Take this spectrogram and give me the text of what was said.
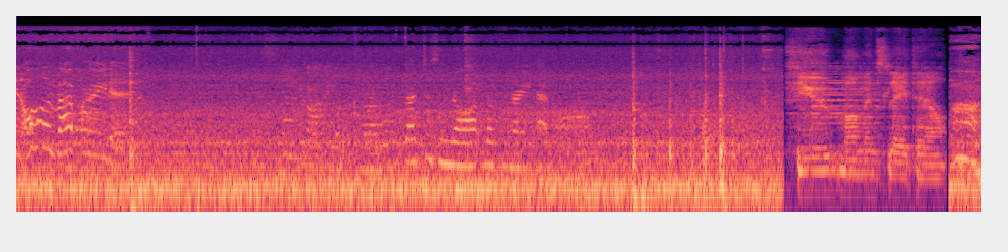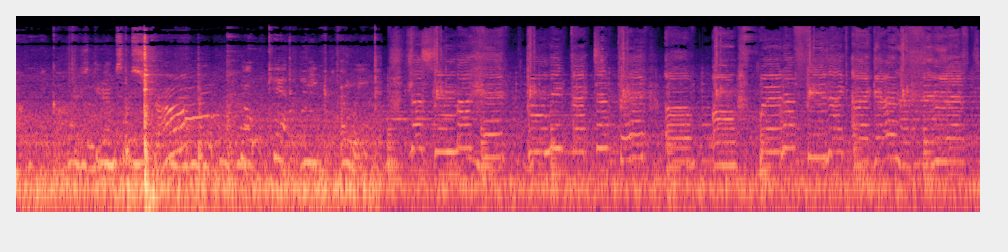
It all evaporated. That does not look right at all. Few moments later. Oh my gosh, dude, I'm so strong. Nope, can't. Weak. I'm weak. Lost in my head, pull me back to bed. Oh, oh, when I feel like I got nothing left.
